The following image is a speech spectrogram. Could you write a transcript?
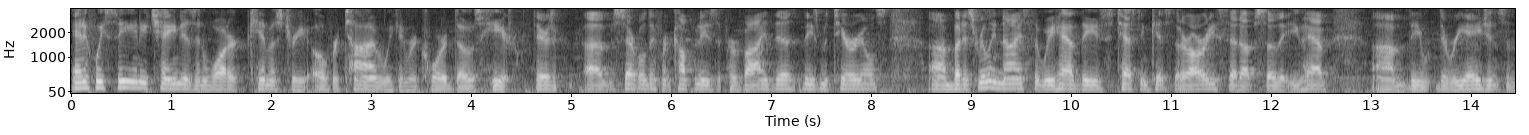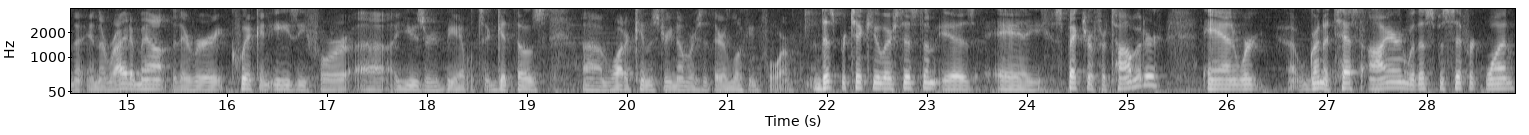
And if we see any changes in water chemistry over time, we can record those here. There's uh, several different companies that provide the, these materials. Um, but it's really nice that we have these testing kits that are already set up so that you have um, the, the reagents in the, in the right amount, that they're very quick and easy for uh, a user to be able to get those um, water chemistry numbers that they're looking for. This particular system is a spectrophotometer and we're, uh, we're going to test iron with a specific one.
